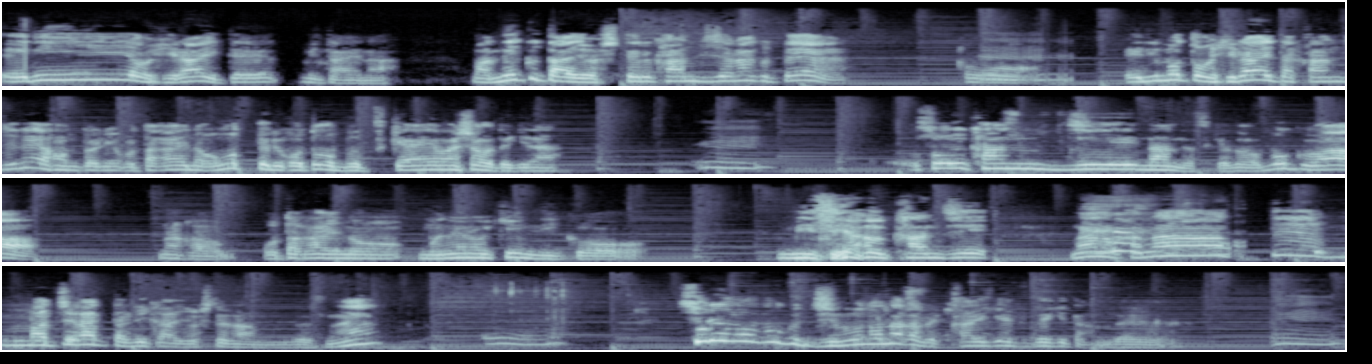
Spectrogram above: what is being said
襟を開いて、みたいな。まあ、ネクタイをしてる感じじゃなくて、こう、うん。襟元を開いた感じで、本当にお互いの思ってることをぶつけ合いましょう、的な。うん。そういう感じなんですけど、僕は、なんか、お互いの胸の筋肉を見せ合う感じなのかなって、間違った理解をしてたんですね。うん。それも僕自分の中で解決できたんで、うん。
